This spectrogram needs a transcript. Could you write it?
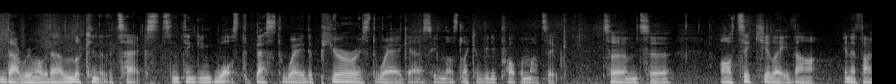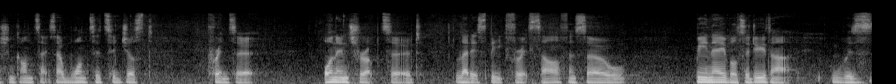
that room over there, looking at the texts and thinking, what's the best way, the purest way, I guess, even though it's like a really problematic term to articulate that in a fashion context. I wanted to just print it uninterrupted let it speak for itself. And so being able to do that was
